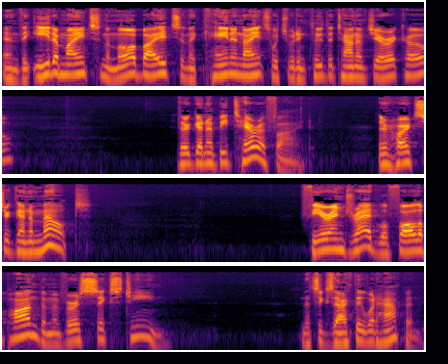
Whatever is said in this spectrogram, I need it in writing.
and the Edomites and the Moabites and the Canaanites, which would include the town of Jericho, they're going to be terrified. Their hearts are going to melt. Fear and dread will fall upon them in verse 16. that's exactly what happened.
